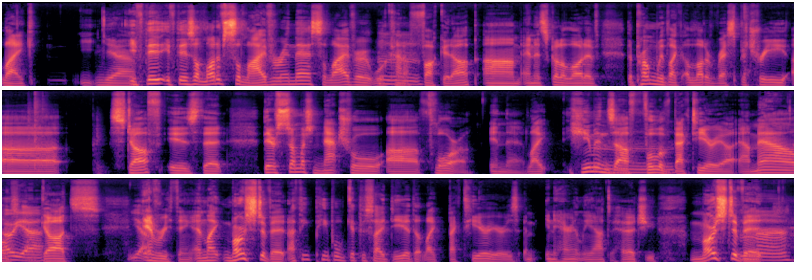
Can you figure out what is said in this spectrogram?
like Yeah. if there if there's a lot of saliva in there, saliva will kind Mm. of fuck it up. Um, and it's got a lot of the problem with like a lot of respiratory uh stuff is that there's so much natural uh flora in there. Like humans are full of bacteria, our mouths, Mm. Oh, yeah. our guts, Yeah. everything. And like most of it, I think people get this idea that like bacteria is inherently out to hurt you. Most of it No.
